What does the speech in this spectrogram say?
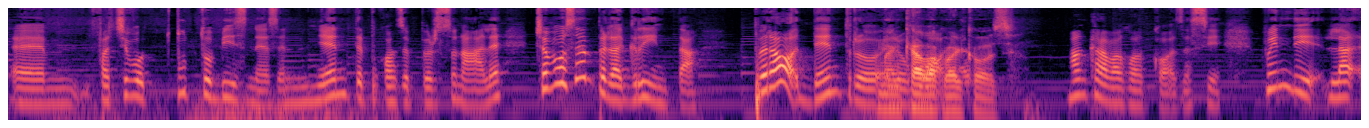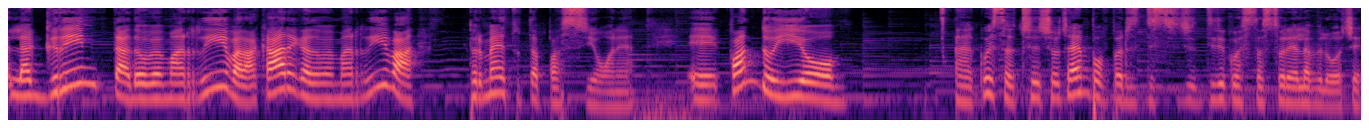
ehm, facevo tutto business e niente cose personale, c'avevo sempre la grinta, però dentro Mancava qualcosa. Mancava qualcosa, sì. Quindi la, la grinta dove mi arriva, la carica dove mi arriva, per me è tutta passione. E quando io Eh, questo c'ho tempo per dire questa storiella veloce.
